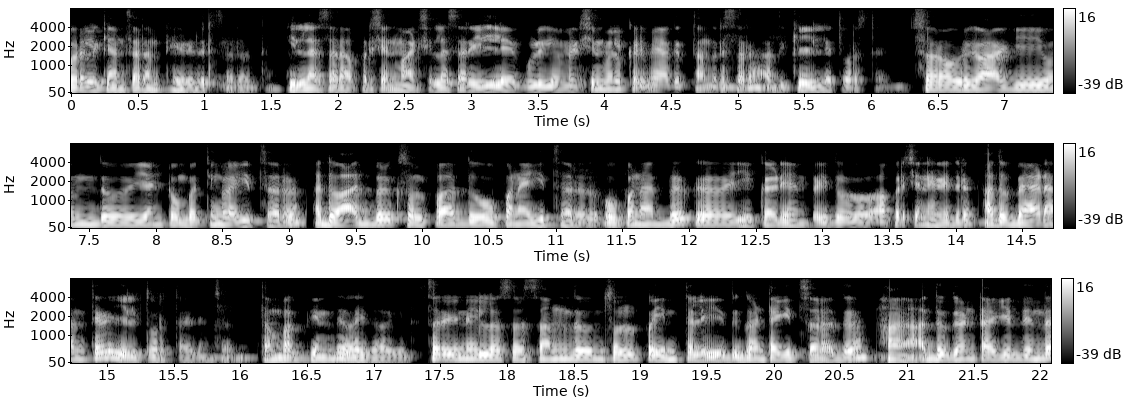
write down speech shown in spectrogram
ಓರಲ್ ಕ್ಯಾನ್ಸರ್ ಅಂತ ಹೇಳಿದ್ರಿ ಸರ್ ಅದು. ಇಲ್ಲ ಸರ್ ಆಪರೇಷನ್ ಮಾಡಿಸಿಲ್ಲ ಸರ್ ಇಲ್ಲೇ ಗುಳಿಗೆ ಮೆಡಿಸಿನ್ ಮೇಲೆ ಕಡಿಮೆ ಆಗುತ್ತೆ ಅಂದ್ರೆ ಸರ್ ಅದಕ್ಕೆ ಇಲ್ಲೇ ತೋರಿಸ್ತಾ ಇದ್ದೀನಿ. ಸರ್ ಅವ್ರಿಗೆ ಆಗಿ ಒಂದು ಎಂಟು ಒಂಬತ್ತು ತಿಂಗಳಾಗಿತ್ತು ಸರ್ ಅದು ಆದ್ಬೇಕು ಸ್ವಲ್ಪ ಅದು ಓಪನ್ ಆಗಿತ್ತು ಸರ್ ಅದು ಓಪನ್ ಆದ್ಬೇಕು ಈ ಕಡೆ ಇದು ಆಪರೇಷನ್ ಹೇಳಿದ್ರು. ಅದು ಬೇಡ ಅಂತೇಳಿ ಇಲ್ಲಿ ತೋರಿಸ್ತಾ ಇದ್ದೀನಿ ಸರ್ ತಂಬಾಕ್ ತಿಂದು ಇದು ಆಗಿದೆ. ಸರ್ ಏನಿಲ್ಲ ಸರ್ ಸಣ್ಣದು ಒಂದ್ ಸ್ವಲ್ಪ ಇಂತಲ್ಲಿ ಇದು ಗಂಟಾಗಿತ್ತು ಸರ್ ಅದು. ಹಾ, ಅದು ಗಂಟಾಗಿದ್ದರಿಂದ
